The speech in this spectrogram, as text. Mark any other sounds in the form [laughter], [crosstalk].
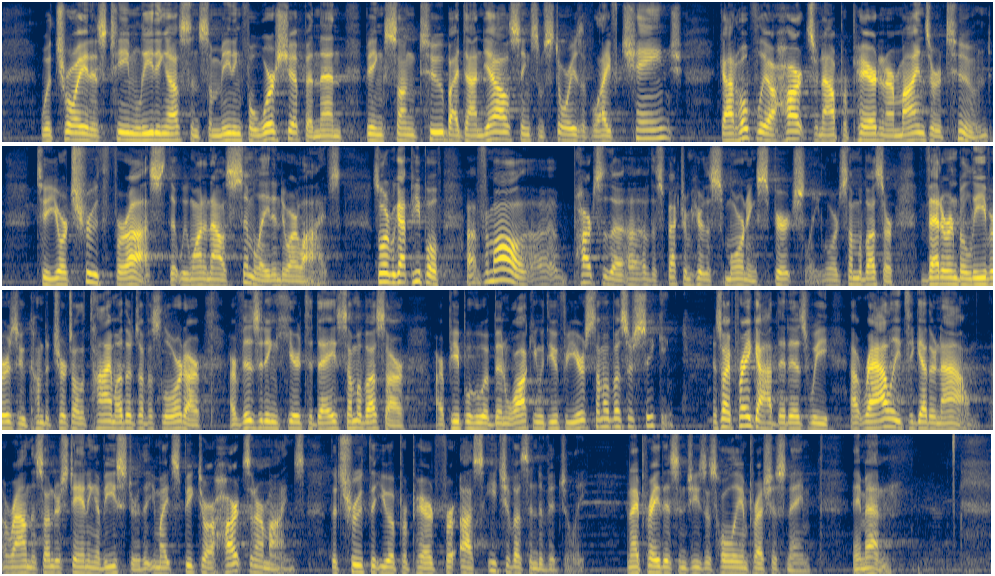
with Troy and his team leading us in some meaningful worship and then being sung to by Danielle, seeing some stories of life change. God, hopefully our hearts are now prepared and our minds are attuned to your truth for us that we want to now assimilate into our lives. So, Lord, we've got people uh, from all uh, parts of the, uh, of the spectrum here this morning spiritually. Lord, some of us are veteran believers who come to church all the time. Others of us, Lord, are, are visiting here today. Some of us are, are people who have been walking with you for years. Some of us are seeking. And so I pray, God, that as we uh, rally together now around this understanding of Easter, that you might speak to our hearts and our minds the truth that you have prepared for us, each of us individually. And I pray this in Jesus' holy and precious name. Amen.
